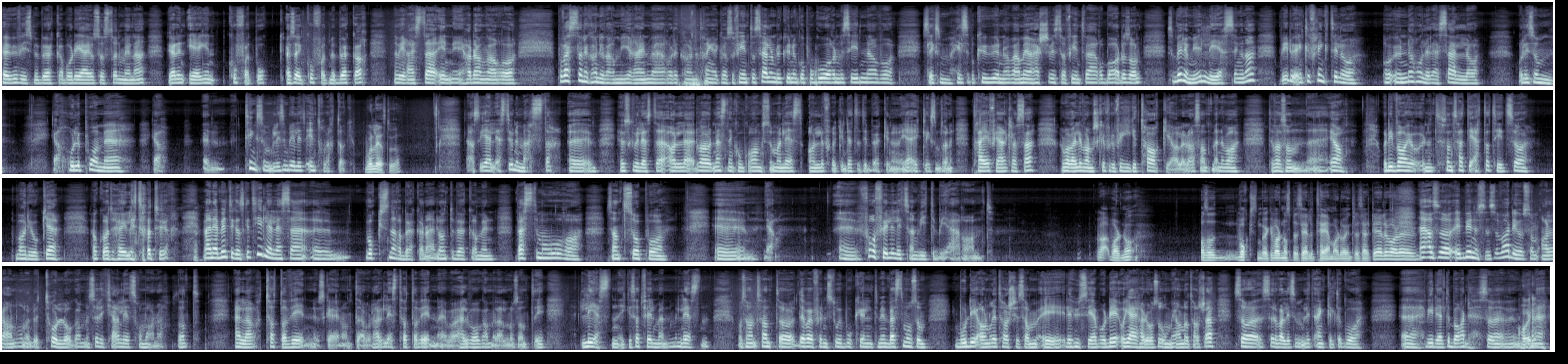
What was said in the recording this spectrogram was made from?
haugevis med bøker, både jeg og søstrene mine. Vi hadde en egen koffertbok altså en koffert med bøker når vi reiste inn i Hardanger. og På Vestlandet kan det jo være mye regnvær, og det kan, trenger ikke være så fint. Og selv om du kunne gå på gården ved siden av og liksom hilse på kuene og være med og hesje hvis det var fint vær og bade og sånn, så blir det mye lesing. Og da blir du egentlig flink til å, å underholde deg selv og, og, liksom ja, holde på med ja, eh, ting som liksom blir litt introvert òg. Hva leste du, da? Altså, jeg leste jo det meste. Eh, jeg husker vi leste alle Det var nesten en konkurranse om å lese alle Frøken Detektiv-bøkene. Jeg gikk liksom sånn i tredje-fjerde klasse. Det var veldig vanskelig, for du fikk ikke tak i alle da, sant, men det var, det var sånn eh, Ja. Og de var jo Sånn sett i ettertid så var det jo ikke akkurat høy litteratur. Men jeg begynte ganske tidlig å lese uh, voksnere bøker. da, Jeg lånte bøker av min bestemor og sant, så på uh, Ja Eh, for å fylle litt sånn hvite begjær og annet. Var det noe Altså, Voksenbøker, var det noen spesielle temaer du var interessert i, eller var det Nei, altså, I begynnelsen så var det jo som alle andre når du er tolv år gammel, så er det kjærlighetsromaner. sant? Eller 'Tatt av vinden', husker jeg. Noe, jeg hadde lest 'Tatt av vinden' da jeg var elleve år gammel, eller noe sånt. i lest den, ikke sett filmen, men lest den. Og sånn, sant? Og det var jo for den sto i bokhyllen til min bestemor, som bodde i andre etasje som, i det huset jeg bodde i, og jeg hadde også rom i andre etasje, så, så det var liksom litt enkelt å gå. Uh, vi delte bad, så, kunne,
